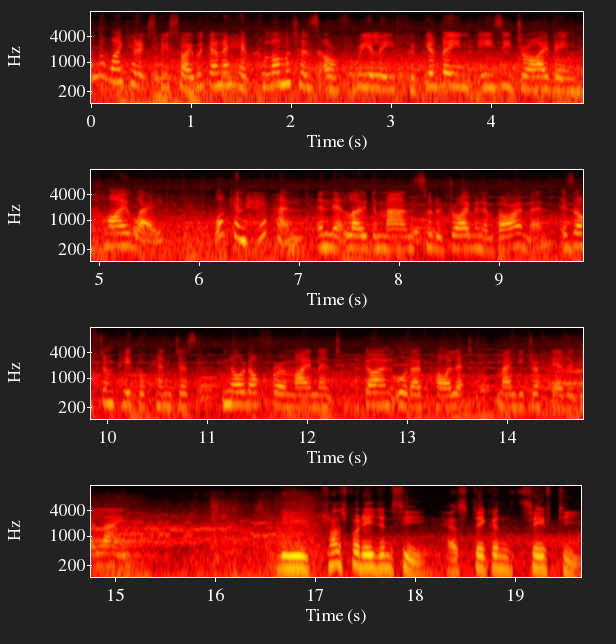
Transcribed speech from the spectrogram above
the Waikato Expressway, we're going to have kilometres of really forgiving, easy driving highway. What can happen in that low demand sort of driving environment is often people can just nod off for a moment, go on autopilot, maybe drift out of their lane. The Transport Agency has taken safety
